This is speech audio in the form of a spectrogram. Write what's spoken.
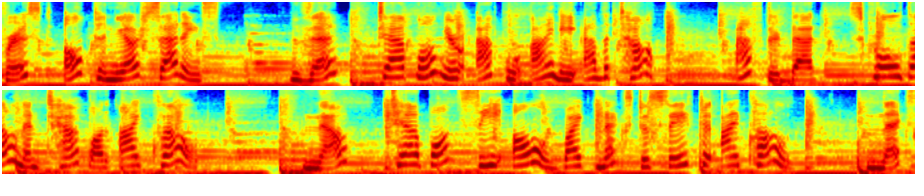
First, open your settings. Then, tap on your Apple ID at the top. After that, scroll down and tap on iCloud. Now, tap on See All right next to Save to iCloud. Next,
